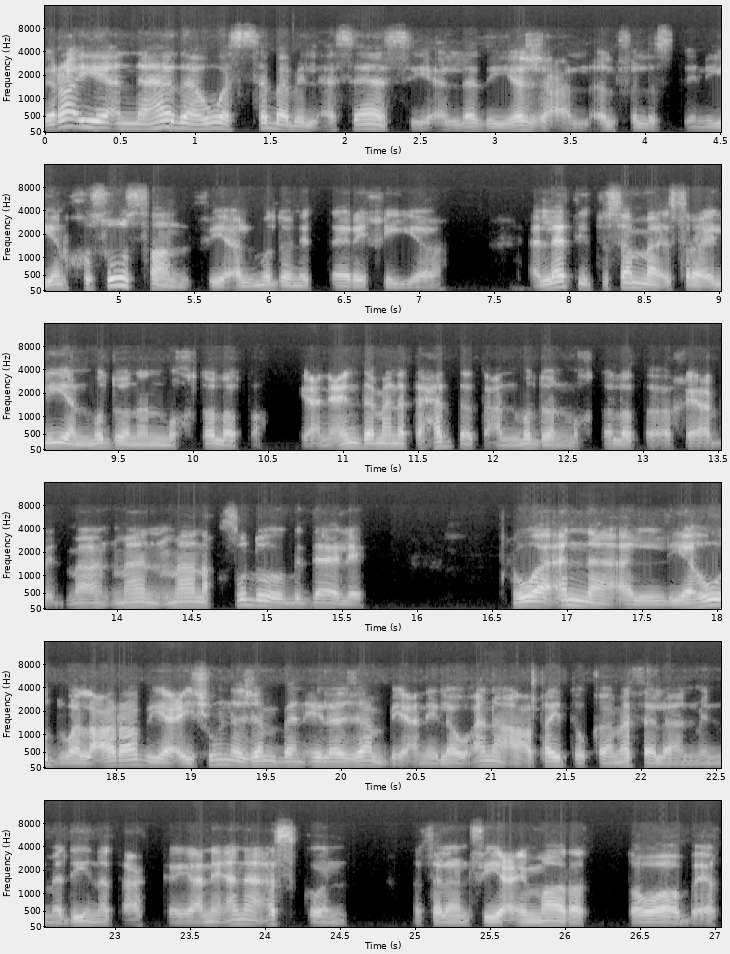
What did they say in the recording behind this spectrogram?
برأيي أن هذا هو السبب الأساسي الذي يجعل الفلسطينيين خصوصا في المدن التاريخية التي تسمى إسرائيليا مدنا مختلطة. يعني عندما نتحدث عن مدن مختلطة أخي عبد ما, ما, ما نقصده بذلك هو أن اليهود والعرب يعيشون جنبا إلى جنب. يعني لو أنا أعطيتك مثلا من مدينة عكا يعني أنا أسكن مثلا في عمارة طوابق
